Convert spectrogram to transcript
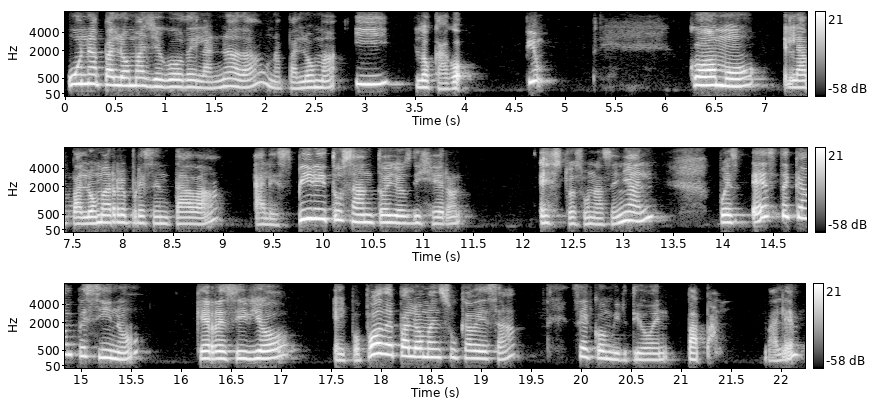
una paloma llegó de la nada, una paloma, y lo cagó. ¡Pium! Como la paloma representaba al Espíritu Santo, ellos dijeron, esto es una señal, pues este campesino que recibió el popó de paloma en su cabeza se convirtió en papa, ¿vale?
